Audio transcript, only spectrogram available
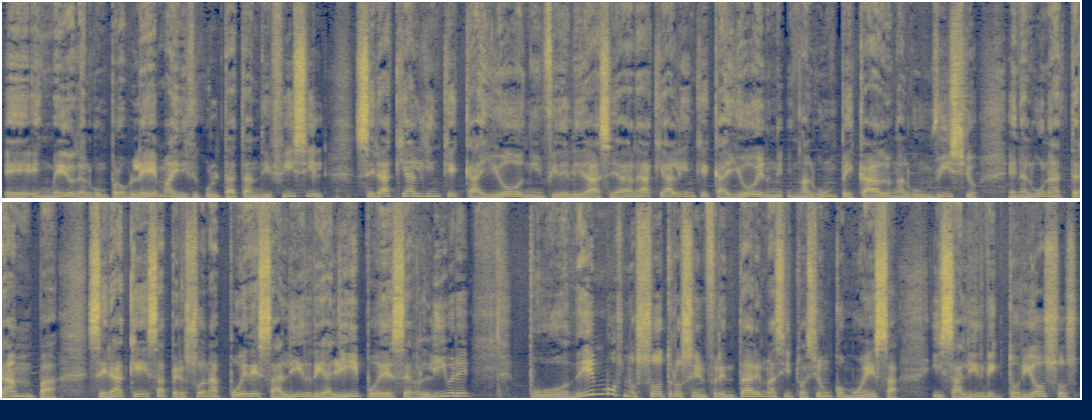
eh, en medio de algún problema y dificultad tan difícil. ¿Será que alguien que cayó en infidelidad, será que alguien que cayó en, en algún pecado, en algún vicio, en alguna trampa, será que esa persona puede salir de allí, puede ser libre? ¿Podemos nosotros enfrentar una situación como esa y salir victoriosos?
